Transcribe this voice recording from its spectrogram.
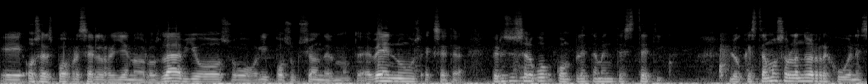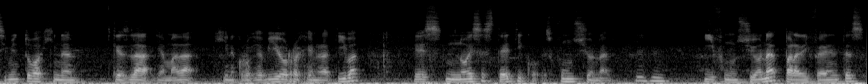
Eh, o se les puede ofrecer el relleno de los labios o liposucción del monte de Venus, etc. Pero eso es algo completamente estético. Lo que estamos hablando de rejuvenecimiento vaginal, que es la llamada ginecología bioregenerativa, es, no es estético, es funcional. Y funciona para diferentes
